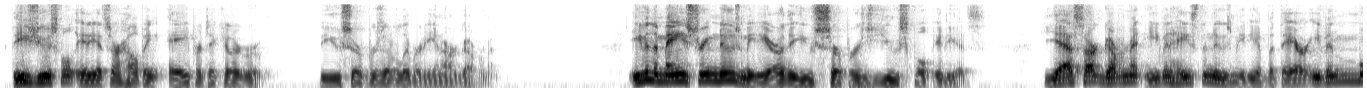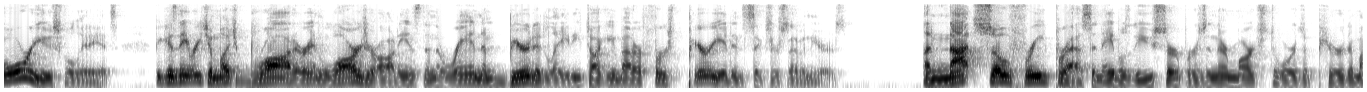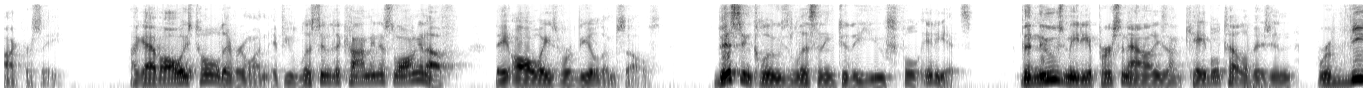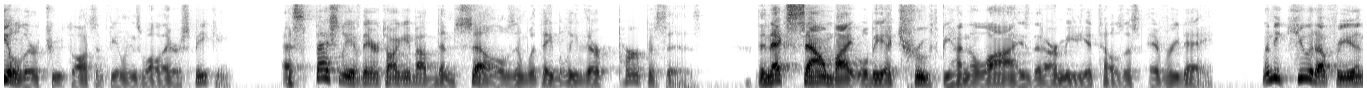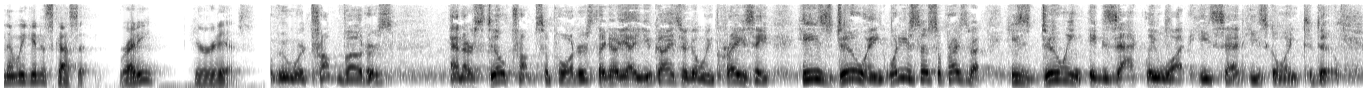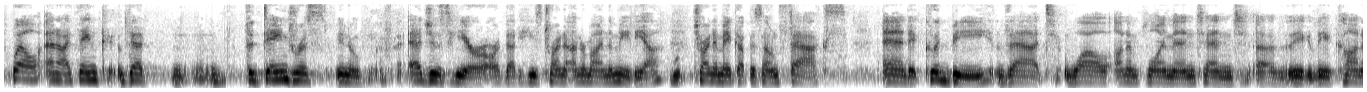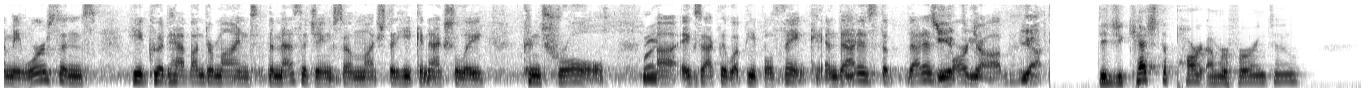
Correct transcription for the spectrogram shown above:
these useful idiots are helping a particular group, the usurpers of liberty in our government. Even the mainstream news media are the usurpers' useful idiots. Yes, our government even hates the news media, but they are even more useful idiots because they reach a much broader and larger audience than the random bearded lady talking about her first period in six or seven years. A not so free press enables the usurpers in their march towards a pure democracy. Like I've always told everyone, if you listen to the communists long enough, they always reveal themselves. This includes listening to the useful idiots. The news media personalities on cable television reveal their true thoughts and feelings while they are speaking, especially if they are talking about themselves and what they believe their purpose is. The next soundbite will be a truth behind the lies that our media tells us every day. Let me cue it up for you and then we can discuss it. Ready? Here it is. Who were Trump voters and are still Trump supporters. They go, yeah, you guys are going crazy. He's doing, what are you so surprised about? He's doing exactly what he said he's going to do. Well, and I think that the dangerous, you know, edges here are that he's trying to undermine the media, trying to make up his own facts and it could be that while unemployment and uh, the, the economy worsens, he could have undermined the messaging so much that he can actually control right. uh, exactly what people think. And that if, is the that is our you, job. Yeah. Did you catch the part I'm referring to?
